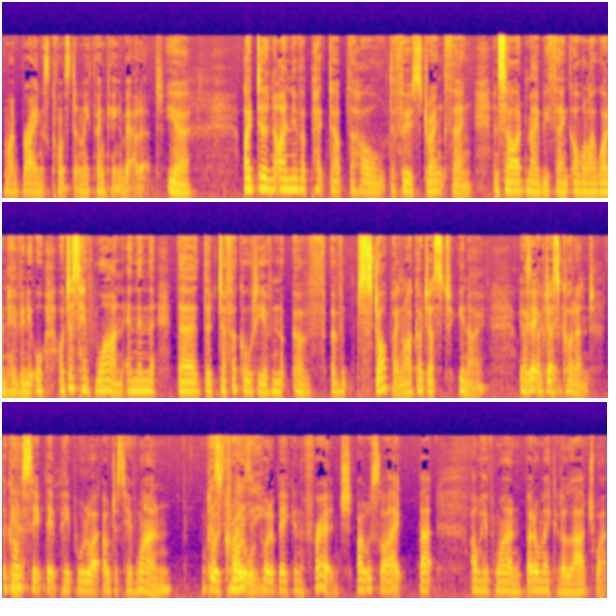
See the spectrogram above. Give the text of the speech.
my brain is constantly thinking about it. Yeah. I didn't. I never picked up the whole the first drink thing, and so I'd maybe think, oh well, I won't have any, or I'll just have one, and then the the, the difficulty of, of of stopping, like I just, you know, I- I, just couldn't. The Yeah. concept that people were like, I'll just have one, close the bottle and put it back in the fridge. I was like, but I'll have one, but I'll make it a large one.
